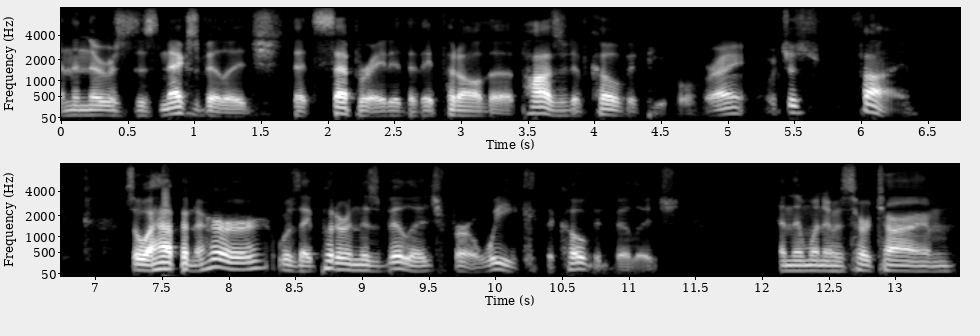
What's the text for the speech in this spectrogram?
and then there was this next village that's separated that they put all the positive covid people right which is fine so what happened to her was they put her in this village for a week the covid village and then when it was her time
